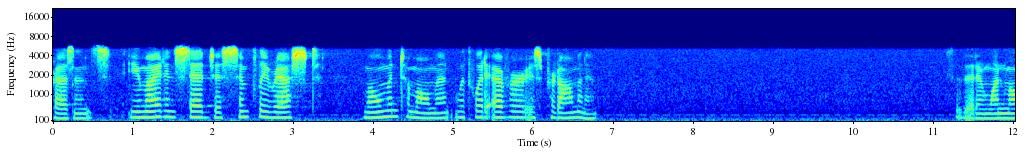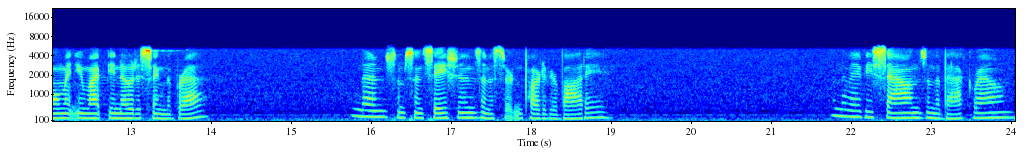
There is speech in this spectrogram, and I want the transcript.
presence, you might instead just simply rest moment to moment with whatever is predominant. So that in one moment you might be noticing the breath, and then some sensations in a certain part of your body. And there may be sounds in the background.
